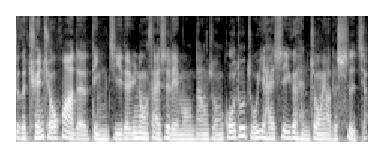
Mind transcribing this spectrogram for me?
这个全球化的顶级的运动赛事联盟当中，国都主义还是一个很重要的视角。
